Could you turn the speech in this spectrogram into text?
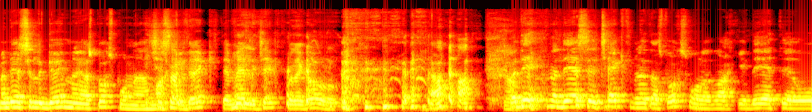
Men det som er litt gøy med de spørsmålene Ikke snakk Martin- vekk, det er veldig kjekt med den kanoen. ja. men, det, men det som er kjekt med dette spørsmålet, Marki, det er til å,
